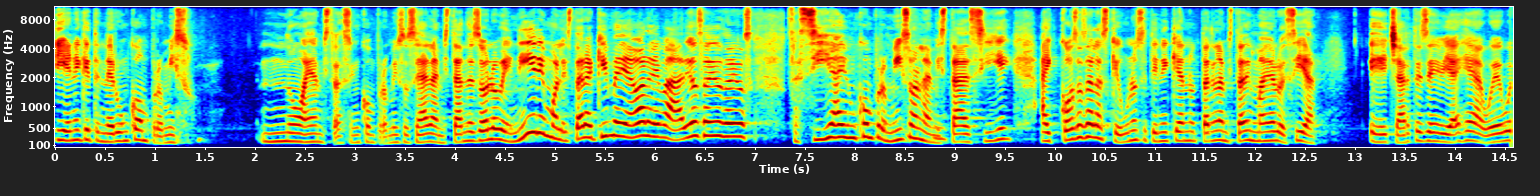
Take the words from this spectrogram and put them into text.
tiene que tener un compromiso. No hay amistad sin compromiso. O sea, la amistad no es solo venir y molestar aquí media hora y va, adiós, adiós, adiós. O sea, sí hay un compromiso en la amistad. Sí hay cosas a las que uno se tiene que anotar en la amistad. Y Maya lo decía, echarte ese viaje a huevo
